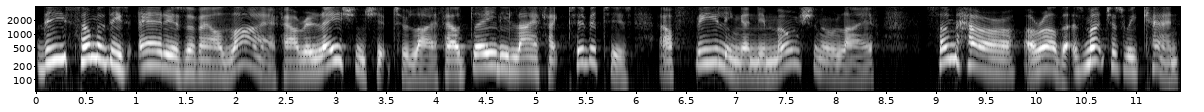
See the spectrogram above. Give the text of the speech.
these, some of these areas of our life, our relationship to life, our daily life activities, our feeling and emotional life, somehow or other, as much as we can,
